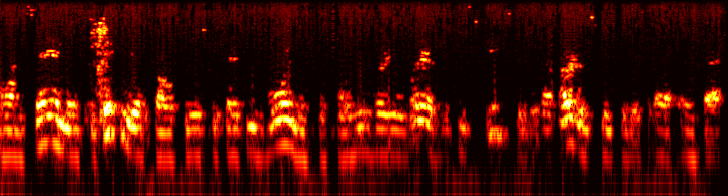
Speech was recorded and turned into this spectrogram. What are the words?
and I'm saying this particularly of Paul Pierce because he's worn this before. He's very aware of it. He speaks to it. I've heard him speak to it, uh, in fact,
